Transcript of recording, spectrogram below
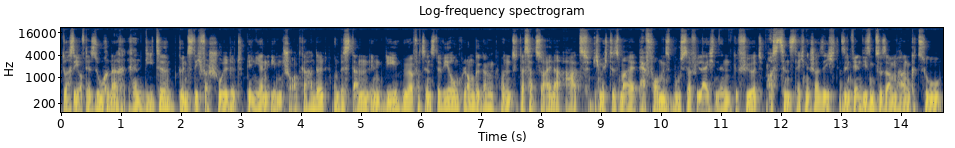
du hast dich auf der Suche nach Rendite günstig verschuldet, den Yen eben short gehandelt und bist dann in die höher verzinste Währung long gegangen. Und das hat zu einer Art, ich möchte es mal Performance Booster vielleicht nennen, geführt. Aus zinstechnischer Sicht sind wir in diesem Zusammenhang zu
